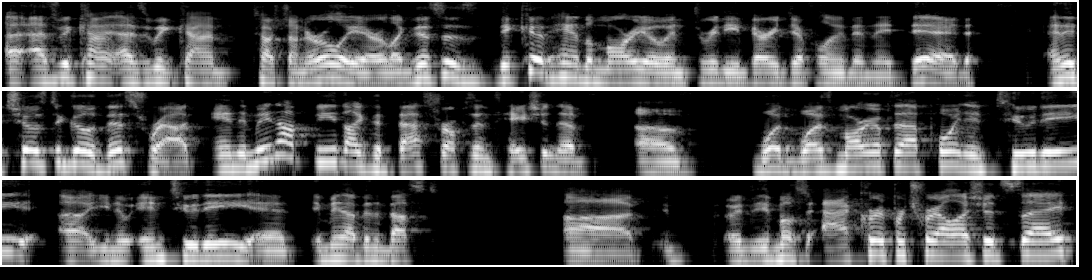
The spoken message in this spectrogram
uh, as we kind of, as we kind of touched on earlier, like this is they could have handled Mario in 3D very differently than they did, and they chose to go this route. And it may not be like the best representation of of what was Mario up to that point in 2D. Uh, you know, in 2D, it, it may not have been the best, uh, the most accurate portrayal, I should say,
